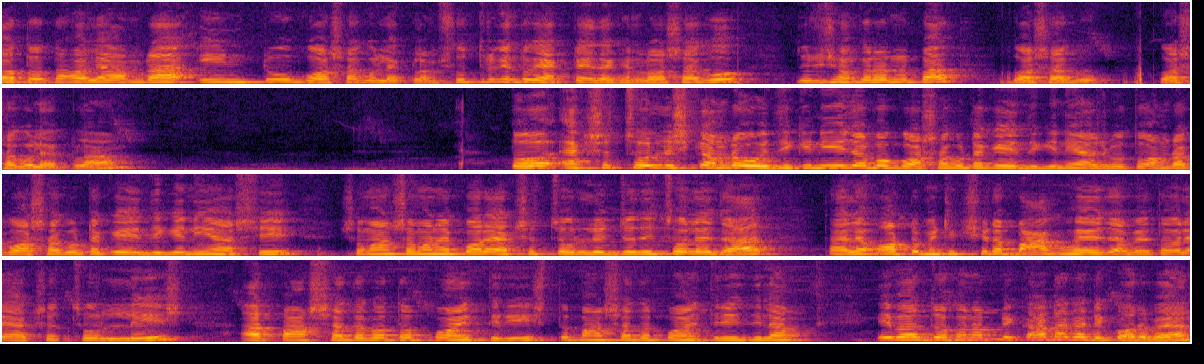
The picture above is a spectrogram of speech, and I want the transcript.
কত? তাহলে আমরা ইনটু গসাগু লিখলাম। সূত্র কিন্তু একটাই দেখেন, লসাগু, দুটি সংখ্যার অনুপাত, গসাগু। গসাগু লিখলাম। তো একশো চল্লিশকে আমরা ওইদিকে নিয়ে যাব, গসাগুটাকে এদিকে নিয়ে আসব। তো আমরা গসাগুটাকে এদিকে নিয়ে আসি, সমান সমানের পরে একশো চল্লিশ যদি চলে যায়, তাহলে অটোমেটিক সেটা বাঘ হয়ে যাবে। তাহলে একশো চল্লিশ আর পাঁচ সাথে কত? পঁয়ত্রিশ। তো পাঁচ সাথে পঁয়ত্রিশ দিলাম এবার যখন আপনি কাটাকাটি করবেন,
